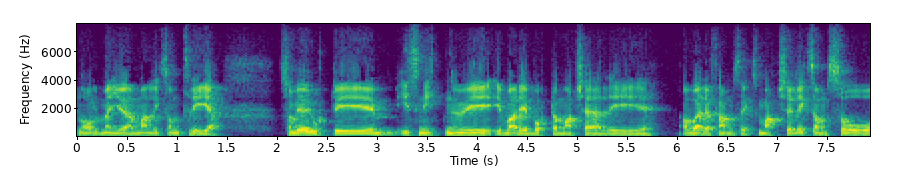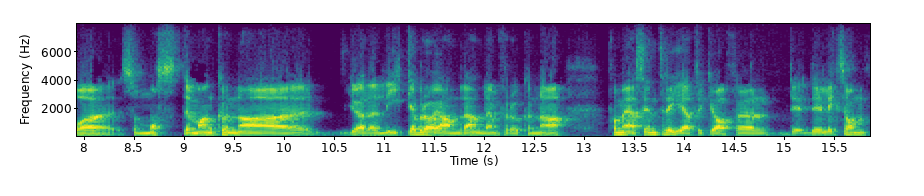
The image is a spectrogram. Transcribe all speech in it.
1-0, men gör man liksom tre som vi har gjort i, i snitt nu i, i varje bortamatch här i ja, vad är det, 5-6 matcher liksom, så, så måste man kunna göra lika bra i andra änden för att kunna få med sig en trea tycker jag. För det, det är liksom...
